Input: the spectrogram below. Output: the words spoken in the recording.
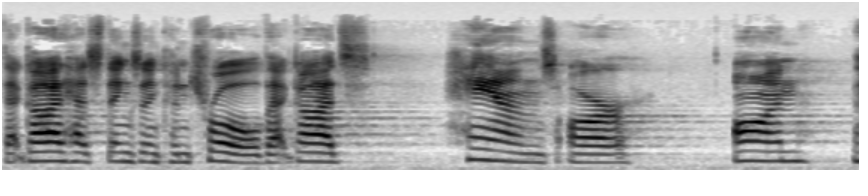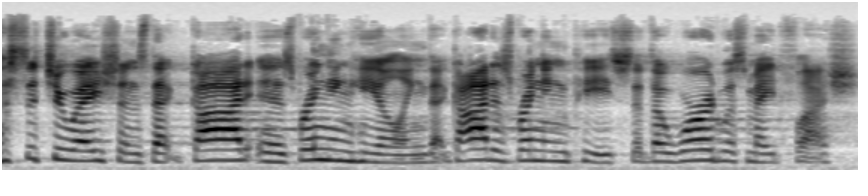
that God has things in control, that God's hands are on the situations that God is bringing healing, that God is bringing peace, that the Word was made flesh.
